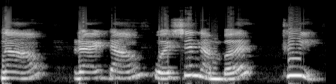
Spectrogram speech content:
Now write down question number 3.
